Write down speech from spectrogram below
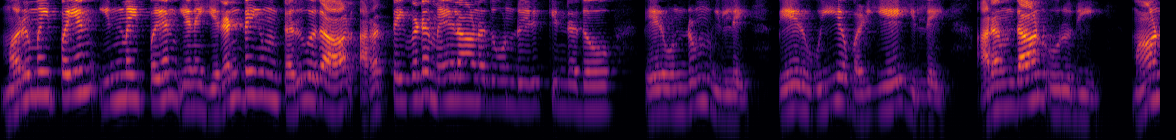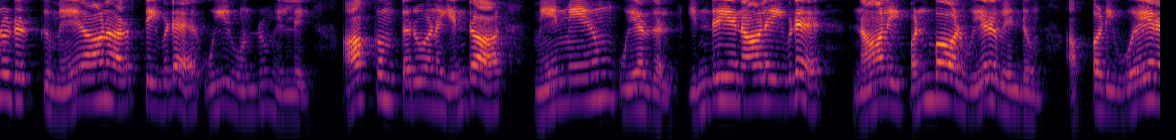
மறுமை பயன் இன்மை பயன் என இரண்டையும் தருவதால் அறத்தை விட மேலானது ஒன்று இருக்கின்றதோ வேறு ஒன்றும் இல்லை. வேறு உய்ய வழியே இல்லை. அறம்தான் உறுதி. மானுடர்க்கு மேலான அறத்தை விட உயிர் ஒன்றும் இல்லை. ஆக்கம் தருவன என்றால் மேன்மேலும் உயர்தல். இன்றைய நாளை விட நாளை பண்பால் உயர வேண்டும். அப்படி உயர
